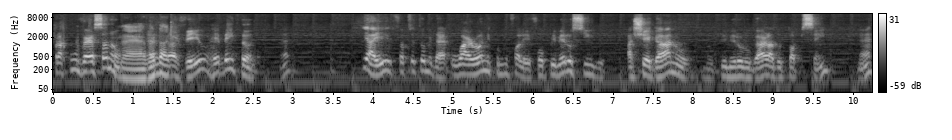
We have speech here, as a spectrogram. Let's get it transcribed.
para conversa, não. É né? verdade. Ela veio rebentando. Né? E aí, só para você ter uma ideia, o Ironic, como eu falei, foi o primeiro single a chegar no, no primeiro lugar lá do top 100, né?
